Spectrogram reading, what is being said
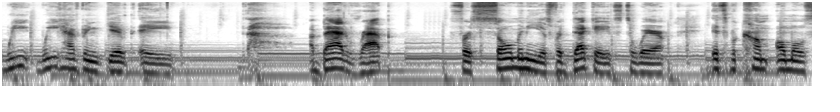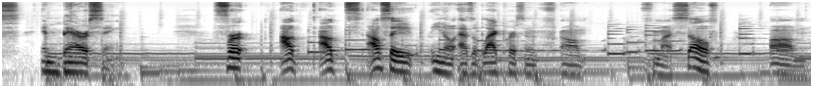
we we have been given a a bad rap for so many years, for decades, to where it's become almost embarrassing. For I'll I'll I'll say you know as a black person um, for myself, um,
